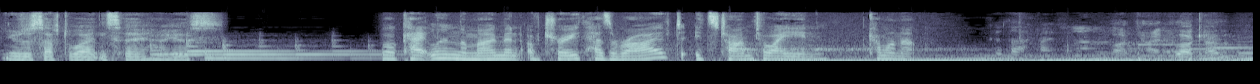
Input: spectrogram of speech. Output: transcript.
you'll just have to wait and see, I guess. Well, Caitlin, the moment of truth has arrived. It's time to weigh in. Come on up. Good luck, my friend. Good luck, Caitlin.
